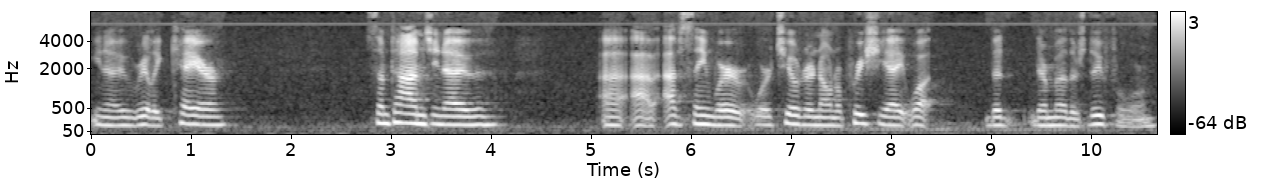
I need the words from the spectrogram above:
you know, really care. Sometimes, you know, uh, I, I've seen where, where children don't appreciate what the, their mothers do for them,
